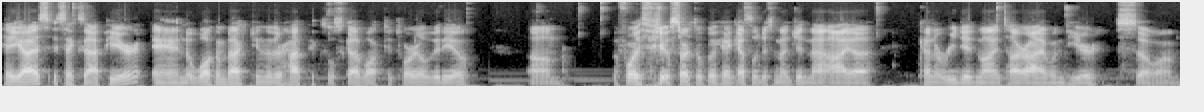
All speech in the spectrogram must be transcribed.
Hey guys, it's XZap here, and welcome back to another Hypixel Skyblock tutorial video. Um, before this video starts real quick, I guess I'll just mention that I uh, kind of redid my entire island here, so um,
